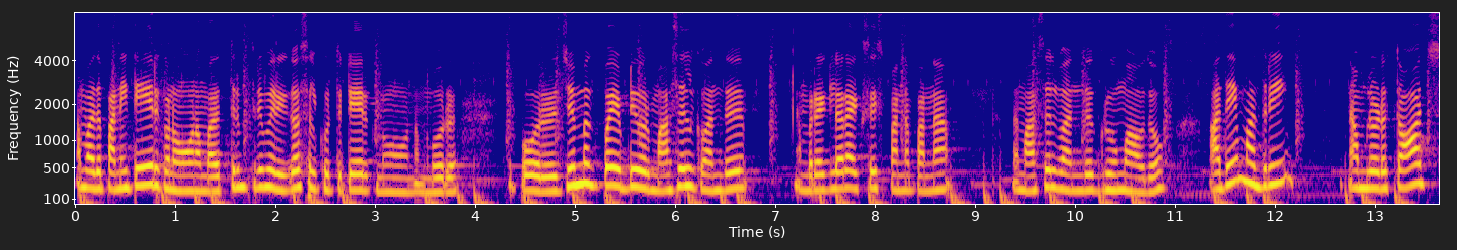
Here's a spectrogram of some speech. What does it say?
நம்ம அதை பண்ணிகிட்டே இருக்கணும். நம்ம அதை திரும்பி திரும்பி ரிஹர்சல் கொடுத்துட்டே இருக்கணும். நம்ம ஒரு இப்போ ஒரு ஜிம்முக்கு போய் எப்படி ஒரு மசிலுக்கு வந்து நம்ம ரெகுலராக எக்ஸசைஸ் பண்ண பண்ண அந்த மசில் வந்து க்ரூம் ஆகுதோ அதே மாதிரி நம்மளோட தாட்ஸ்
